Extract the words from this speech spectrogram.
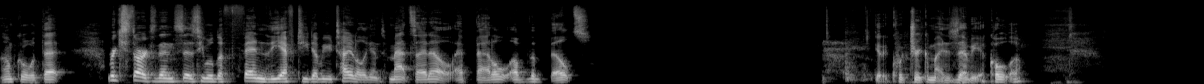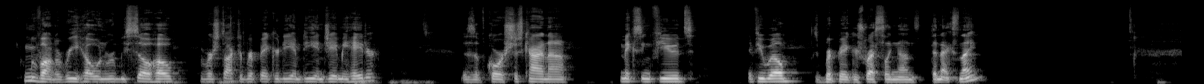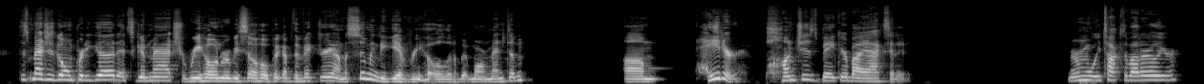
I'm cool with that. Rick Starks then says he will defend the FTW title against Matt Sydal at Battle of the Belts. Get a quick drink of my Zevia Cola. Move on to Riho and Ruby Soho versus Dr. Britt Baker, DMD, and Jamie Hayter. This is, of course, just kind of mixing feuds, if you will, Britt Baker's wrestling on the next night. This match is going pretty good. It's a good match. Riho and Ruby Soho pick up the victory. I'm assuming to give Riho a little bit more momentum. Um, Hayter punches Baker by accident. Remember what we talked about earlier?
